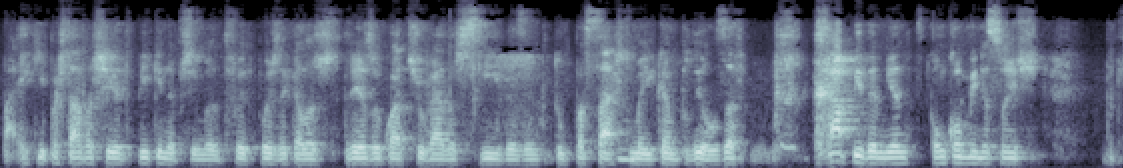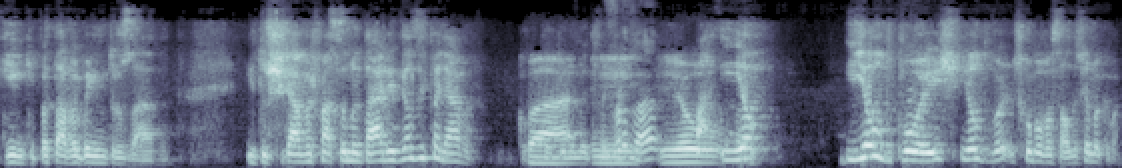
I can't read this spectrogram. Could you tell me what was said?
pá, a equipa estava cheia de pique, ainda por cima foi depois daquelas três ou quatro jogadas seguidas em que tu passaste o meio campo deles a- rapidamente, com combinações de que a equipa estava bem entrosada. E tu chegavas facilmente à área deles e falhava. Pá, falhava. verdade. eu, Pá, e, ele, e ele depois, ele depois desculpa, Vassal, deixa-me acabar.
